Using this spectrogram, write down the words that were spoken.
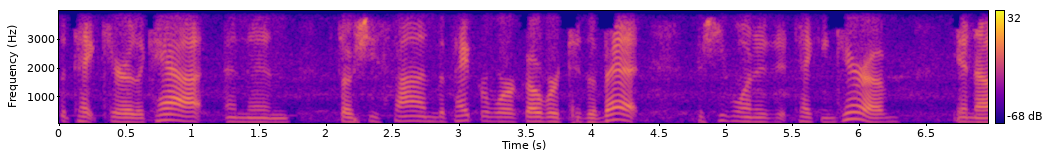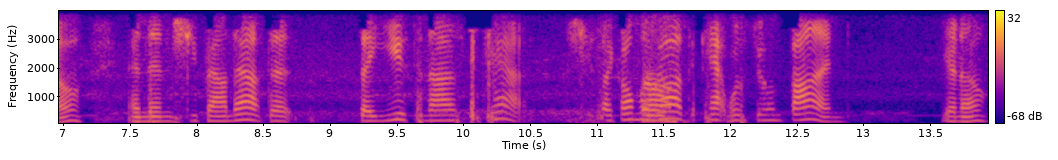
to take care of the cat, and then so she signed the paperwork over to the vet because she wanted it taken care of, you know. And then she found out that they euthanized the cat. She's like, "Oh my Oh. God, the cat was doing fine," you know.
